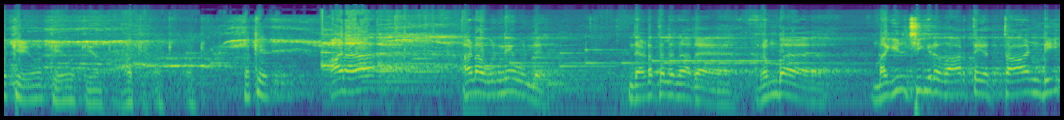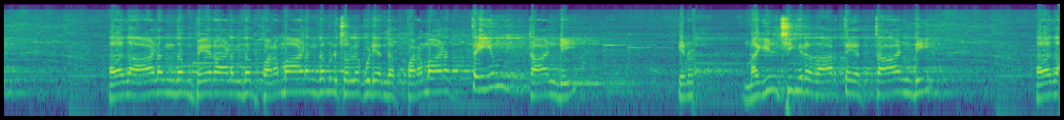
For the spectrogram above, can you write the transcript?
Okay okay okay okay okay okay okay okay ஆனா ஆனா ஒண்ணே ஒண்ணு. இந்த இடத்துல நான் அதை ரொம்ப மகிழ்ச்சிங்கிற வார்த்தையை தாண்டி அதாவது ஆனந்தம் பேரானந்தம் பரமானந்தம்னு சொல்லக்கூடிய அந்த பரமானத்தையும் தாண்டி என்னோட மகிழ்ச்சிங்கிற வார்த்தையை தாண்டி அதாவது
